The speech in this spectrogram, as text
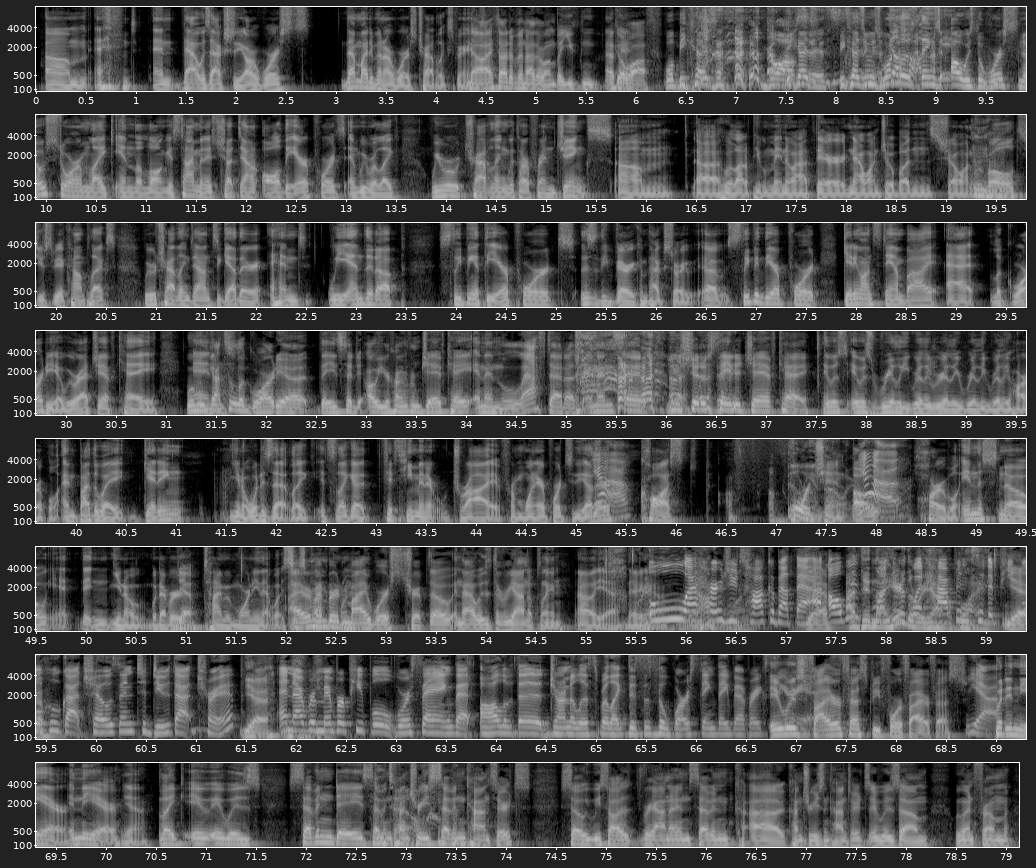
Um, and and that was actually our worst that might have been our worst travel experience. No, I thought of another one, but you can okay. go off. Well, because go because because it was one go of those things. Oh, it was the worst snowstorm like in the longest time, and it shut down all the airports. And we were like, we were traveling with our friend Jinx, um, uh, who a lot of people may know out there now on Joe Budden's show on mm-hmm. Revolt. Used to be a complex. We were traveling down together, and we ended up sleeping at the airport. This is the very compact story. Uh, sleeping at the airport, getting on standby at LaGuardia. We were at JFK. When we got to LaGuardia, they said, "Oh, you're coming from JFK," and then laughed at us, and then said, "You should have stayed at JFK." It was it was really really really really really horrible. And by the way, getting you know what is that like? It's like a 15 minute drive from one airport to the other. Yeah. Cost a A billion fortune. Oh, Yeah. horrible in the snow. In, in, you know, whatever Yeah. time of morning that was. I o'clock in the remembered morning. my worst trip though, and that was the Rihanna plane. Oh yeah, there you go. Oh, I heard you plane. talk about that. Yeah. I always I did not hear wondered the what Rihanna happened to the people Yeah. who got chosen to do that trip. Yeah. And I remember people were saying that all of the journalists were like, this is the worst thing they've ever experienced. It experienced. was Fyre Fest before Fyre Fest. Yeah. But in the air. in the air. Yeah. like it, it was seven days, seven tell. countries, seven concerts. So we saw Rihanna in seven uh, countries and concerts. It was um, we went from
